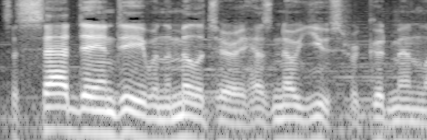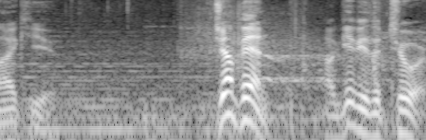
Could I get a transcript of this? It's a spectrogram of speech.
It's a sad day indeed when the military has no use for good men like you. Jump in. I'll give you the tour.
